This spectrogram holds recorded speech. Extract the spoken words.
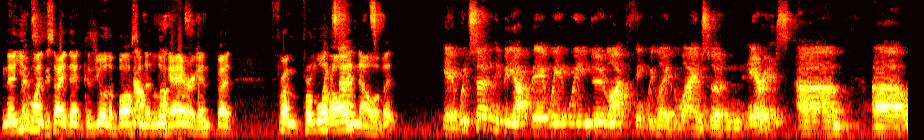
Now you won't bit- say that because you're the boss No, and it look arrogant, but from from what I know of it, yeah, we'd certainly be up there. We, we do like to think we lead the way in certain areas. Um, uh,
